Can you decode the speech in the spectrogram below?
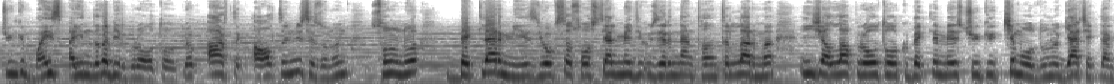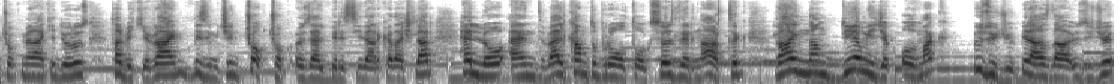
Çünkü Mayıs ayında da bir Brawl Talk yok. Artık 6. sezonun sonunu bekler miyiz yoksa sosyal medya üzerinden tanıtırlar mı? İnşallah Brawl Talk'u beklemeyiz çünkü kim olduğunu gerçekten çok merak ediyoruz. Tabii ki Ryan bizim için çok çok özel birisiydi arkadaşlar. Hello and welcome to Brawl Talk sözlerini artık Ryan'dan duyamayacak olmak üzücü, biraz daha üzücü.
